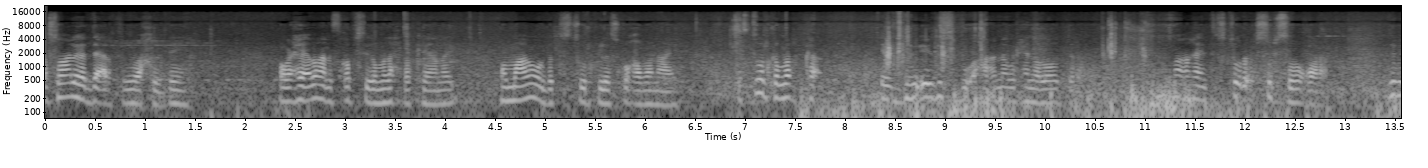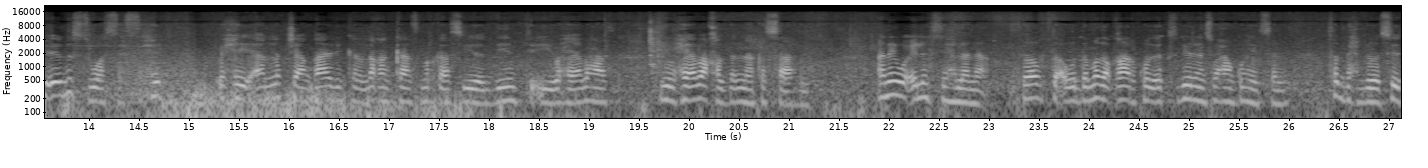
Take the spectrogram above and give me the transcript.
soomaaliga haddaa aragtid waa khaldan yahay waxyaabahan isqabsiga madaxda keenay. Oo maalin walba dastuurka laysku qabanayo. Dastuurka marka dib eegis buu ahaa annaga wixiina loo dira. Ma ahayn dastuur cusub soo qora. Dib eegistu waa saxsaxid wixii aan la jaan qaadi karin dhaqankaas markaas iyo diinta iyo waxyaabahaas iyo waxyaabaha khaldan inaan ka saarno. Aniga waa ila sahlanaa sababta waddamada qaarkood experience waxaan ku haysanay saddex bilood sida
